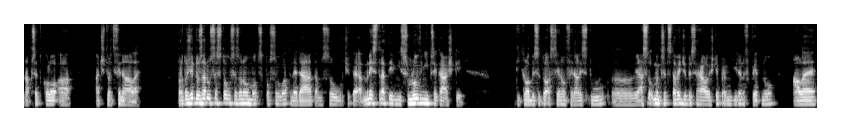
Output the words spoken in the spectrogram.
na předkolo a, a čtvrtfinále. Protože dozadu se s tou sezonou moc posouvat nedá, tam jsou určité administrativní, smluvní překážky. Týkalo by se to asi jenom finalistů. Já si to umím představit, že by se hrálo ještě první týden v květnu, ale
